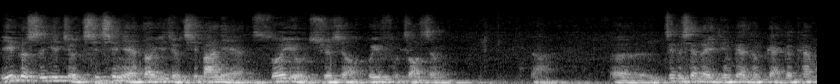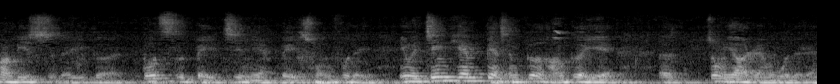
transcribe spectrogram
一个是一九七七年到一九七八年，所有学校恢复招生，啊，呃，这个现在已经变成改革开放历史的一个多次被纪念、被重复的。因为今天变成各行各业，呃，重要人物的人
